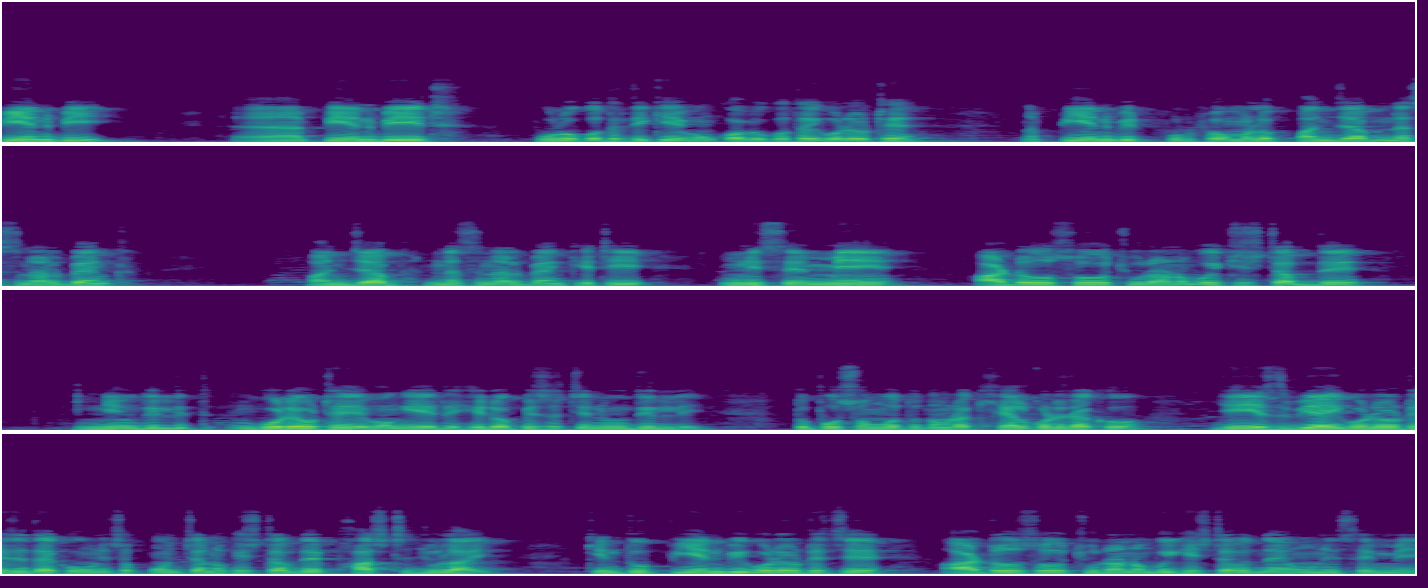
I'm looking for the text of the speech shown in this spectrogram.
পিএনবি পিএনবির পুরো কথাটি কি এবং কবে কোথায় গড়ে ওঠে? না, পিএনবির ফুল ফর্ম হলো Punjab national bank. Punjab national bank, এটি উনিশে মে আঠারোশো চুরানব্বই খ্রিস্টাব্দে নিউ দিল্লিতে গড়ে ওঠে এবং এর হেড অফিস হচ্ছে নিউ দিল্লি তো প্রসঙ্গত তোমরা খেয়াল করে রাখো যে এসবিআই গড়ে উঠেছে দেখো উনিশশো পঞ্চান্ন খ্রিস্টাব্দে ফার্স্ট জুলাই কিন্তু পিএনবি গড়ে উঠেছে আঠেরোশো চুরানব্বই খ্রিস্টাব্দে উনিশে মে।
